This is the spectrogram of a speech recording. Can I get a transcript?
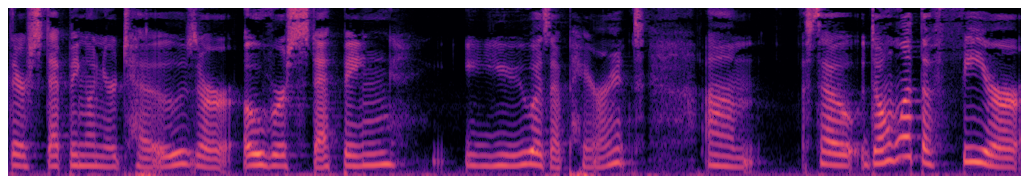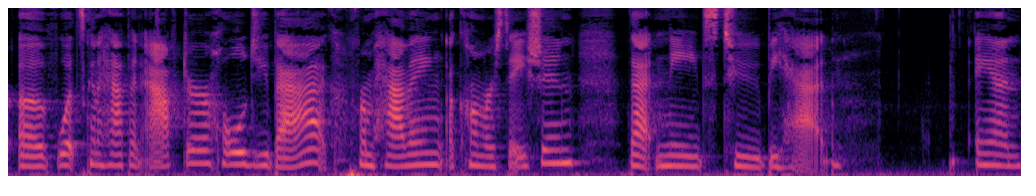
they're stepping on your toes or overstepping you as a parent. Um, So don't let the fear of what's going to happen after hold you back from having a conversation that needs to be had. And,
